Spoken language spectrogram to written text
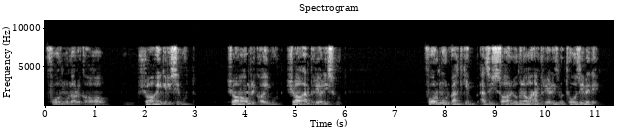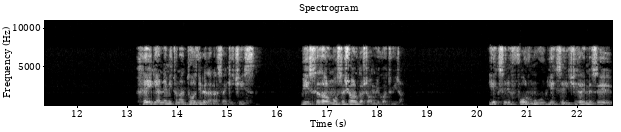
فرمولا رو که آقا شاه انگلیسی بود. شاه آمریکایی بود شاه امپریالیست بود. فرمول وقتی که ازش سوال بکنه آقا امپریالیسم رو توضیح بده. خیلی نمی‌تونن توضیح بدن اصلا که چیست. 20 هزار مستشار داشت آمریکا تو ایران. یک سری فرمول یک سری چیزایی مثل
